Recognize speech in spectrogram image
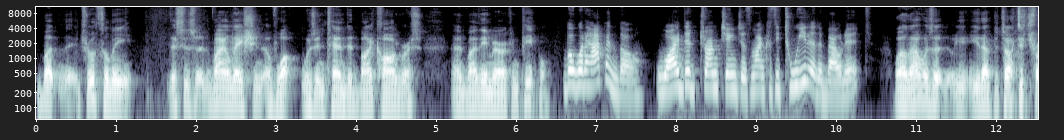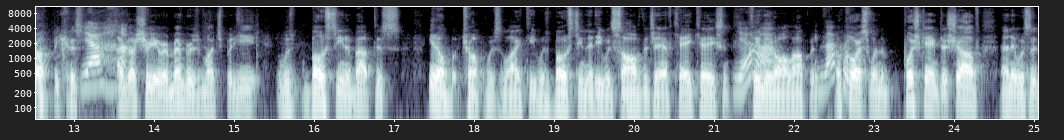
but uh, truthfully, this is a violation of what was intended by Congress and by the American people. But what happened though? Why did Trump change his mind? Because he tweeted about it. Well, that was a. you- You'd have to talk to Trump because Yeah. I'm not sure he remembers much, but he was boasting about this. You know, Trump was like he was boasting that he would solve the JFK case and clean it all up. And exactly. of course, when the push came to shove, and it was at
